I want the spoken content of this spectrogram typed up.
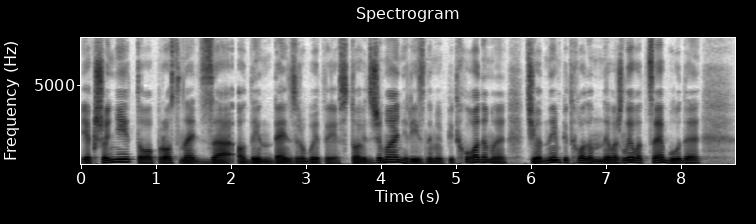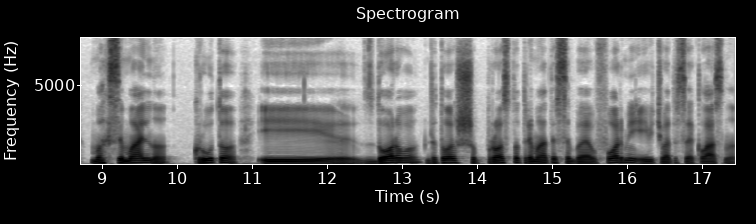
Якщо ні, то просто навіть за один день зробити 100 віджимань різними підходами чи одним підходом, неважливо, це буде максимально круто і здорово для того, щоб просто тримати себе в формі і відчувати себе класно.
